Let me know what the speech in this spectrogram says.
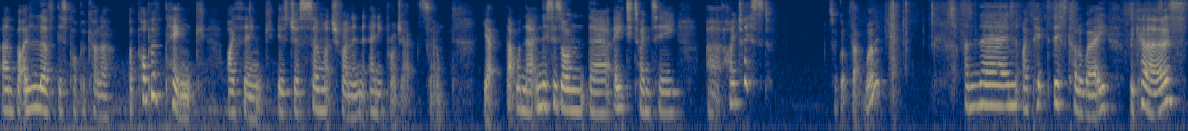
Um, but I love this pop of colour. A pop of pink I think is just so much fun in any project. So yeah, that one there. And this is on their 80-20 uh, high twist. So I got that one. And then I picked this colourway because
